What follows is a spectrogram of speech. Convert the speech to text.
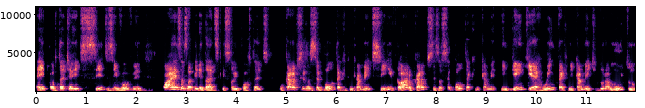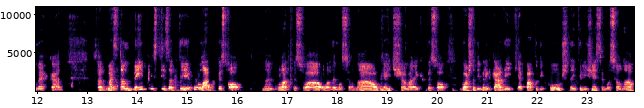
é importante a gente se desenvolver. Quais as habilidades que são importantes? O cara precisa ser bom tecnicamente? Sim, claro, o cara precisa ser bom tecnicamente. Ninguém que é ruim tecnicamente dura muito no mercado. Mas também precisa ter o lado pessoal né? O lado pessoal, o lado emocional, que a gente chama que o pessoal gosta de brincar, de, que é papo de coach, da inteligência emocional.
